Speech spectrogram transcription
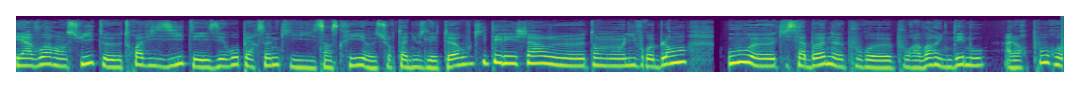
et avoir ensuite euh, trois visites et zéro personne qui s'inscrit euh, sur ta newsletter ou qui télécharge euh, ton livre blanc ou qui s'abonne pour, pour avoir une démo. Alors pour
